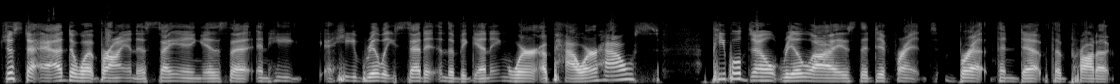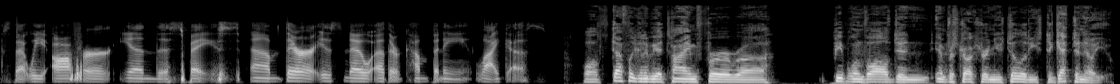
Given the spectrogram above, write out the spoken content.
Just to add to what Bryan is saying is that, and he he really said it in the beginning, we're a powerhouse. People don't realize the different breadth and depth of products that we offer in this space. Um, there is no other company like us. Well, it's definitely going to be a time for uh, people involved in infrastructure and utilities to get to know you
